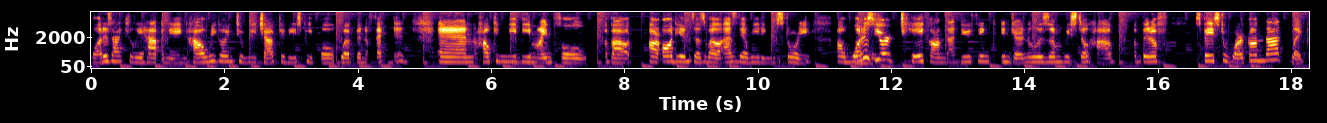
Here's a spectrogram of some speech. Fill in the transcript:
what is actually happening how are we going to reach out to these people who have been affected and how can we be mindful about our audience as well as they're reading the story? Uh, what is mm-hmm. your take on that? Do you think in journalism we still have a bit of space to work on that? Like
